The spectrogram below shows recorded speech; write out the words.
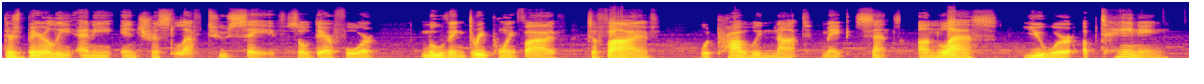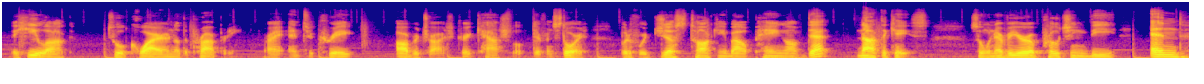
there's barely any interest left to save. So therefore, moving 3.5 to 5 would probably not make sense unless you were obtaining the HELOC to acquire another property, right? And to create arbitrage, create cash flow, different story. But if we're just talking about paying off debt, not the case. So whenever you're approaching the end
